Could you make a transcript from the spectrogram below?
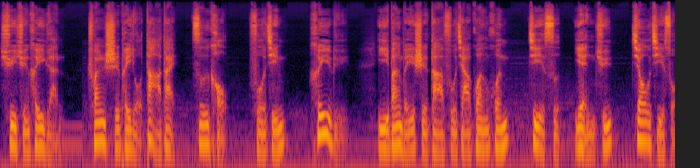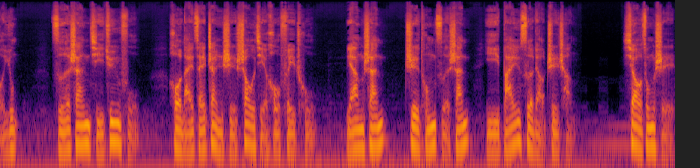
须裙黑圆，穿时配有大带、资扣、腹巾。黑履一般为士大夫家官婚、祭祀、宴居、交际所用。紫衫及军服，后来在战事稍解后废除。梁衫制铜紫衫，以白色料制成。孝宗时，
